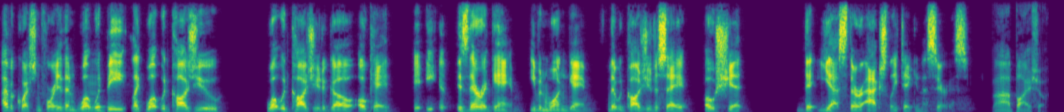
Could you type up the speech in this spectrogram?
I have a question for you then. What Hmm. would be like what would cause you what would cause you to go, okay, i- i- is there a game, even one game that would cause you to say, "Oh shit, that yes, they're actually taking this serious." Uh, Bioshock,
